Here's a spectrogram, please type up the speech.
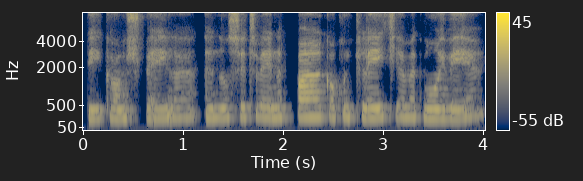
die kwam spelen. En dan zitten we in het park op een kleedje met mooi weer.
